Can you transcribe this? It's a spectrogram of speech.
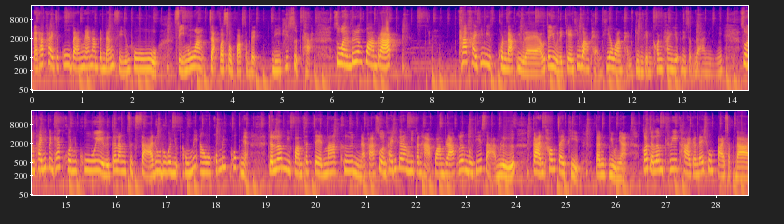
แต่ถ้าใครจะกู้แบงค์แนะนำเป็นแบงค์สีชมพู สีม่วงจะประสบความสำเร็จดีที่สุดค่ะ ส่วนเรื่องความรัก ถ้าใครที่มีคนรักอยู่แล้ว จะอยู่ในเกณฑ์ที่วางแผนเที่ยววางแผนกินกันค่อนข้างเยอะในสัปดาห์นี้ ส่วนใครที่เป็นแค่คนคุย หรือกำลังศึกษาดูดูกันอยู่เอาไม่เอาคบไม่คบเนี่ยจะเริ่มมีความชัดเจนมากขึ้นนะคะ ส่วนใครที่กำลังมีปัญหาความรักเรื่องมือที่ 3 หรือการเข้าใจผิดกันอยู่เนี่ยก็จะเริ่มคลี่คลายกันได้ช่วงปลายสัปดาห์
